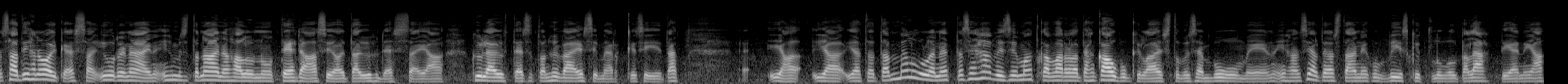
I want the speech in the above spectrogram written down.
sä oot ihan oikeassa, juuri näin. Ihmiset on aina halunnut tehdä asioita yhdessä ja kyläyhteisöt on hyvä esimerkki siitä. Ja, ja, ja tota, mä luulen, että se hävisi matkan varrella tähän kaupunkilaistumisen boomiin ihan sieltä jostain niin kuin 50-luvulta lähtien. Ja,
